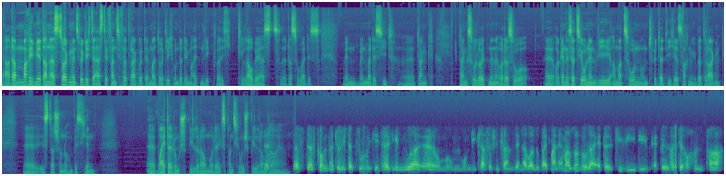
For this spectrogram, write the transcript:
ja, da mache ich mir dann erst Sorgen, wenn es wirklich der erste Fernsehvertrag wird, der mal deutlich unter dem alten liegt, weil ich glaube erst, äh, dass soweit ist, wenn, wenn man das sieht, äh, dank, dank so Leuten oder so äh, Organisationen wie Amazon und Twitter, die hier Sachen übertragen, äh, ist da schon noch ein bisschen Erweiterungsspielraum oder Expansionsspielraum Ja. da. Ja. Das, das kommt natürlich dazu. geht halt eben nur äh, um, um, um die klassischen Fernsehsender. Aber sobald man Amazon oder Apple TV, die Apple hat ja auch ein paar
